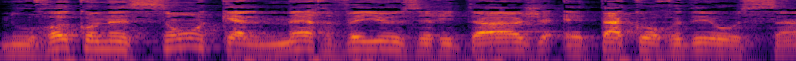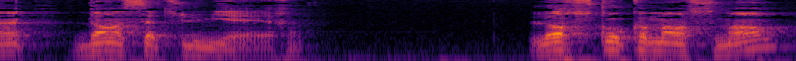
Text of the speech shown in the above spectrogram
nous reconnaissons quel merveilleux héritage est accordé aux saints dans cette lumière. Lorsqu'au commencement,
